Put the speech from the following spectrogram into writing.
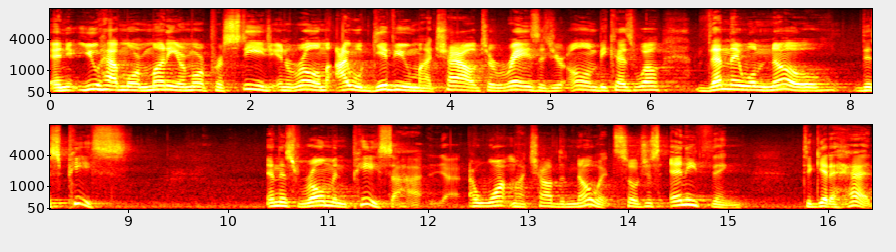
and you have more money or more prestige in Rome, I will give you my child to raise as your own because, well, then they will know this peace. And this Roman peace, I, I want my child to know it. So just anything to get ahead.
